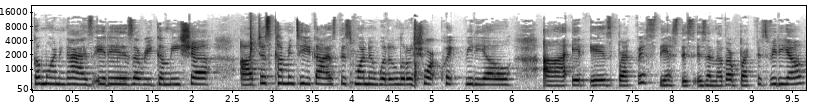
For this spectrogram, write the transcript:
Good morning guys, it is Aricka Misha. Uh, just coming to you guys this morning with a little short quick video. Uh, it is breakfast. Yes, this is another breakfast video.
